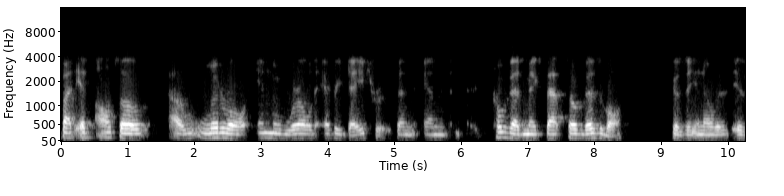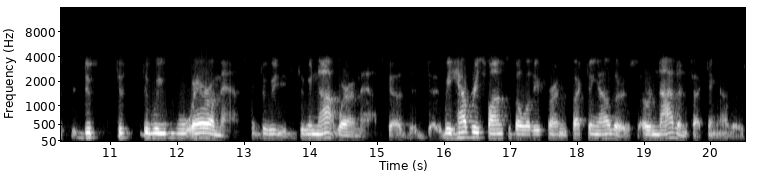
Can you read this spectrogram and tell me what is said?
but it's also a literal in the world everyday truth, and and COVID makes that so visible because you know is do do, do we wear a mask? Do we do we not wear a mask? Uh, we have responsibility for infecting others or not infecting others,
